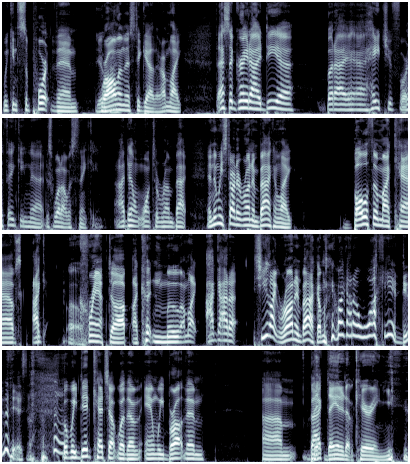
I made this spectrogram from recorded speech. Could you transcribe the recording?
We can support them. Yeah, We're all in this together." I'm like, "That's a great idea." But I uh, hate you for thinking that. Is what I was thinking. I don't want to run back. And then we started running back, and like, both of my calves, I Uh-oh. cramped up. I couldn't move. I'm like, I gotta. She's like running back. I'm like, well, I gotta walk in, do this. but we did catch up with them, and we brought them um, back. They, they ended up carrying you.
